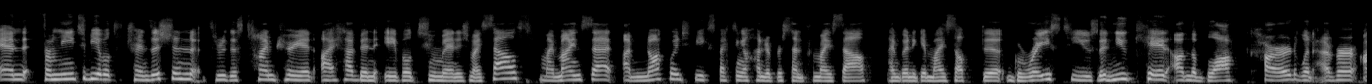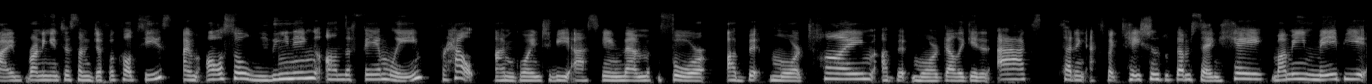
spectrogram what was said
And for me to be able to transition through this time period, I have been able to manage myself, my mindset. I'm not going to be expecting 100% for myself. I'm going to give myself the grace to use the new kid on the block card whenever I'm running into some difficulties. I'm also leaning on the family for help. I'm going to be asking them for a bit more time, a bit more delegated acts, setting expectations with them, saying, Hey, mommy may be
